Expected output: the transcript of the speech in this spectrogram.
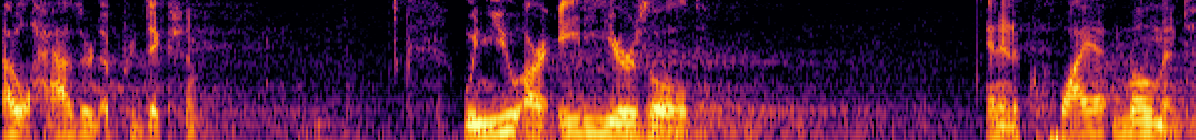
I will hazard a prediction. When you are 80 years old, and in a quiet moment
